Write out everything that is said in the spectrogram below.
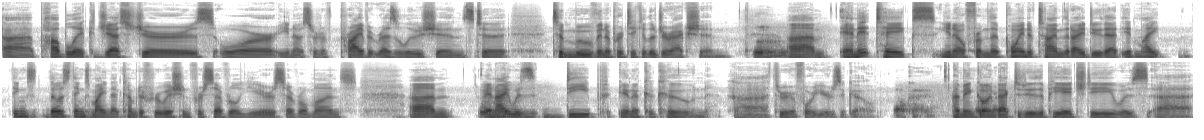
uh, public gestures or you know sort of private resolutions to to move in a particular direction. Mhm. Um, and it takes, you know, from the point of time that I do that, it might things those things might not come to fruition for several years, several months. Um, and I Mhm. was deep in a cocoon uh, three or four years ago. okay I mean, going Okay. back to do the PhD was uh,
